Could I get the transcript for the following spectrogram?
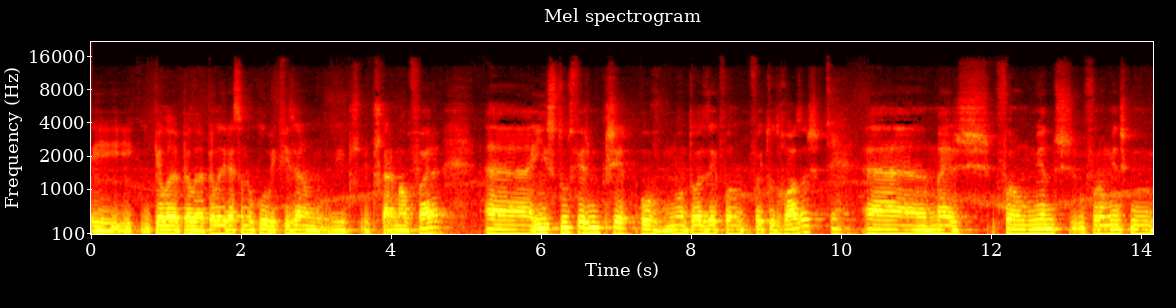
e, e pela, pela, pela direção do clube e que fizeram ir buscar uma albufeira. Uh, e isso tudo fez-me crescer. Houve, não estou a dizer que foram, foi tudo rosas, uh, mas foram momentos, foram momentos que me,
